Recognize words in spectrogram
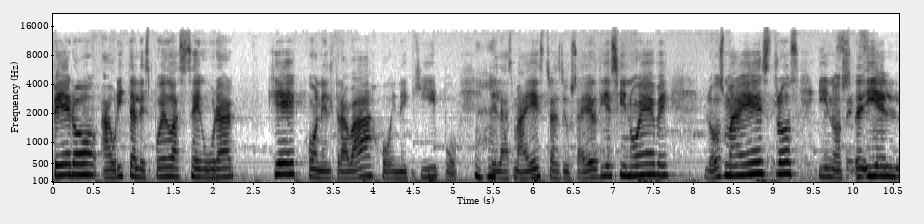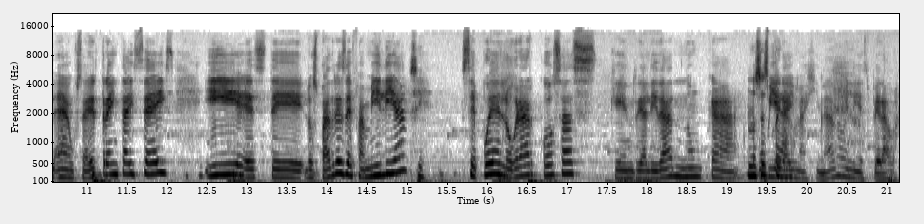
pero ahorita les puedo asegurar que con el trabajo en equipo de las maestras de USAER 19, los maestros y, nos, y el uh, USAER 36 y este, los padres de familia, se pueden lograr cosas que en realidad nunca no hubiera imaginado ni esperaba.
